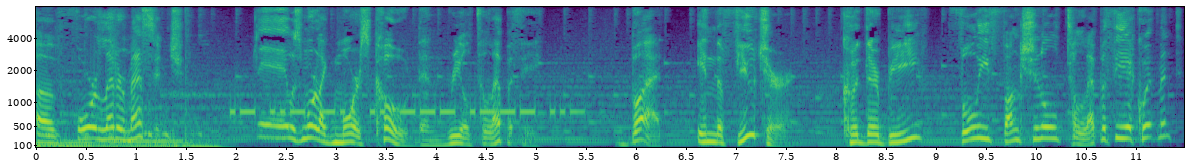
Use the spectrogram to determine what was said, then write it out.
a four letter message. Eh, it was more like Morse code than real telepathy. But in the future, could there be fully functional telepathy equipment?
